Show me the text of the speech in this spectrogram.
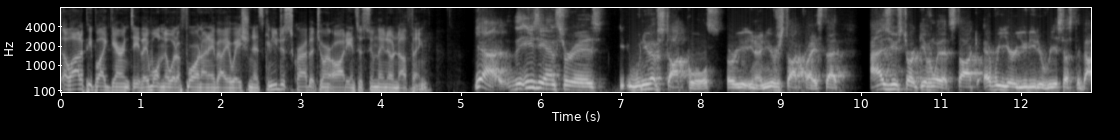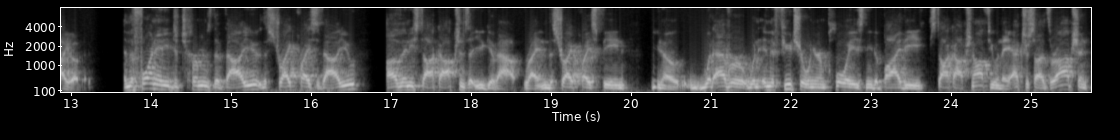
a lot of people, I guarantee, they won't know what a 409A valuation is. Can you describe it to our audience? Assume they know nothing. Yeah, the easy answer is when you have stock pools or you know you have your stock price that as you start giving away that stock, every year you need to reassess the value of it. And the 490 determines the value, the strike price value of any stock options that you give out, right? And the strike price being, you know, whatever, when in the future, when your employees need to buy the stock option off you when they exercise their option,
